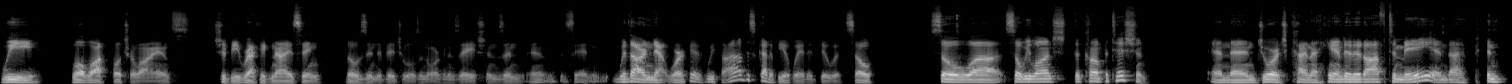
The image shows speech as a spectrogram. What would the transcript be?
we global aquaculture alliance should be recognizing those individuals and organizations and, and, and with our network we thought oh, there's got to be a way to do it so so uh, so we launched the competition and then george kind of handed it off to me and i've been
